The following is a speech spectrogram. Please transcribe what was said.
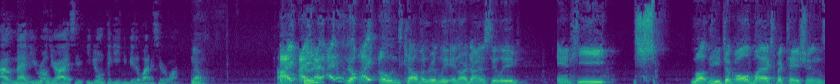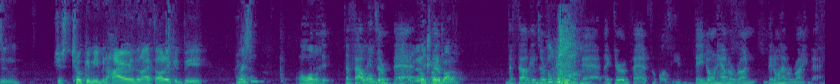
I, Matt, you rolled your eyes. You don't think he can be the wide receiver one? No. Oh, I, I, Really? I I don't know. I owned Calvin Ridley in our dynasty league, and he well, he took all of my expectations and just took him even higher than I thought it could be. I just I don't love him. the Falcons Well, are bad. I don't care Like, about him. the Falcons are very bad. Like they're a bad football team. They don't have a run. They don't have a running back.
